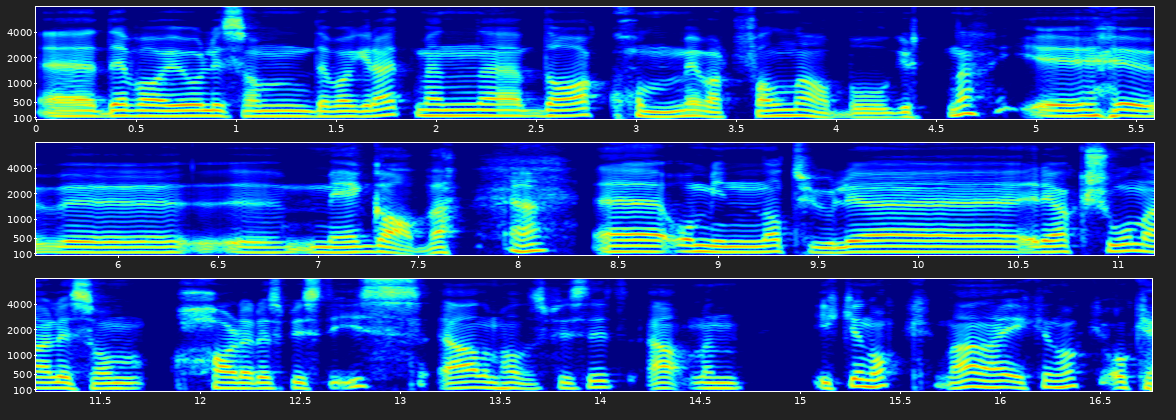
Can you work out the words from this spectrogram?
Uh, det var jo liksom Det var greit, men da kom i hvert fall naboguttene med gave. ja. og min naturlige reaksjon er liksom Har dere spist is? Ja, de hadde spist is. Ja, men ikke nok? Nei, nei, ikke nok? Ok,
